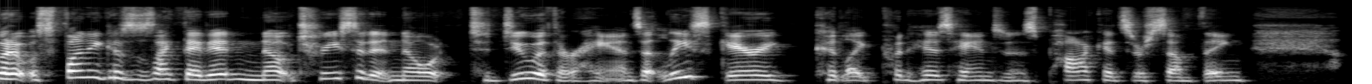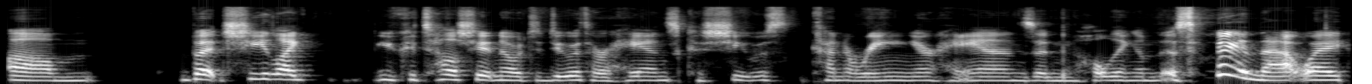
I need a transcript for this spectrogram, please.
but it was funny because it's like they didn't know Theresa didn't know what to do with her hands. At least Gary could like put his hands in his pockets or something. Um, but she like you could tell she didn't know what to do with her hands because she was kind of wringing her hands and holding them this way and that way.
